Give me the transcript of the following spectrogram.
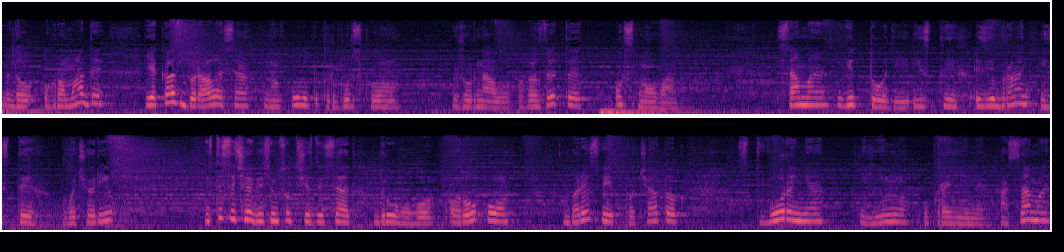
до громади, яка збиралася навколо Петербурзького журналу газети Основа. Саме відтоді, із тих зібрань, із тих вечорів, із 1862 року бере свій початок створення гімн України, а саме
